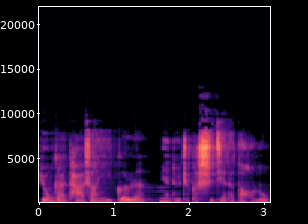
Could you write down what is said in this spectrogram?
勇敢踏上一个人面对这个世界的道路。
